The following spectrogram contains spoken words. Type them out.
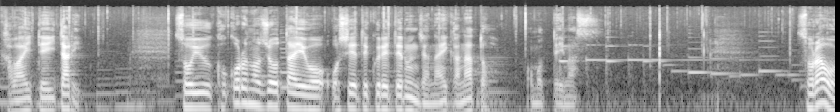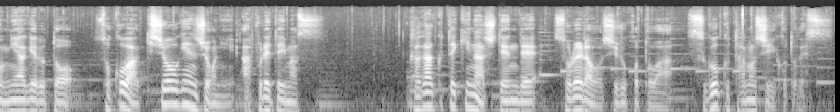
乾いていたりそういう心の状態を教えてくれてるんじゃないかなと思っています。空を見上げるとそこは気象現象にあふれています。科学的な視点でそれらを知ることはすごく楽しいことです。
